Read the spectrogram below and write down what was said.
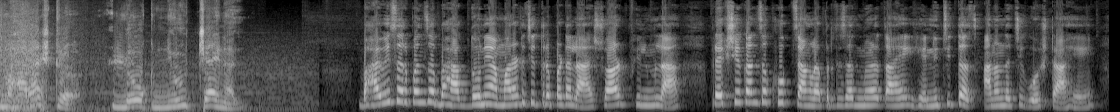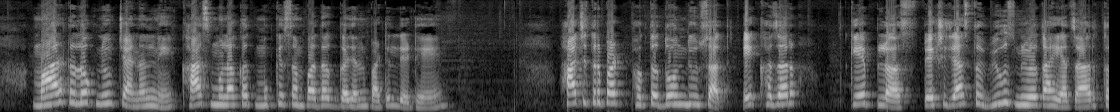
महाराष्ट्र लोक न्यूज चॅनल. भावी सरपंच भाग दोन या मराठी चित्रपटाला शॉर्ट फिल्मला प्रेक्षकांचा खूप चांगला प्रतिसाद मिळत आहे हे निश्चितच आनंदाची गोष्ट आहे. महाराष्ट्र लोक न्यूज चॅनलने खास मुलाखत मुख्य संपादक गजानन पाटील देठे. हा चित्रपट फक्त दोन दिवसात एक हजार के प्लसपेक्षा जास्त व्ह्यूज मिळत आहे याचा अर्थ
